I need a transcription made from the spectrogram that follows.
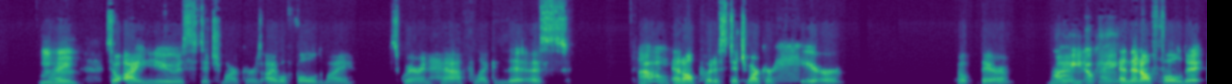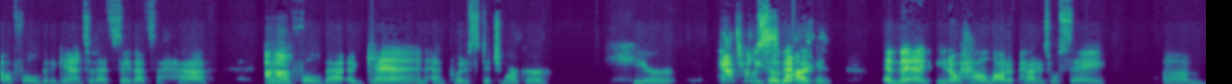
right? Mhm. So I use stitch markers. I will fold my square in half like this, oh and I'll put a stitch marker here. Oh, there. right? right okay And then I'll fold it. I'll fold it again. So that's say that's the half. Then uh-huh I'll fold that again and put a stitch marker here that's really so smart that I can. And then you know how a lot of patterns will say, um,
